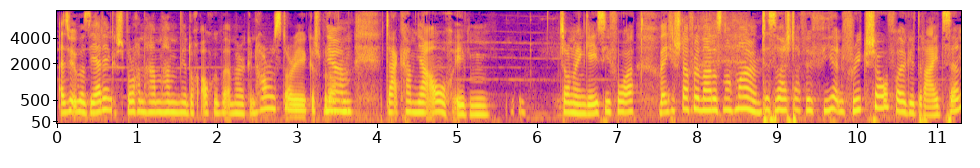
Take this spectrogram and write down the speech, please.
als wir über Serien gesprochen haben, haben wir doch auch über American Horror Story gesprochen. Ja. Da kam ja auch eben John Wayne Gacy vor. Welche Staffel war das nochmal? Das war Staffel 4 in Freak Show, Folge 13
